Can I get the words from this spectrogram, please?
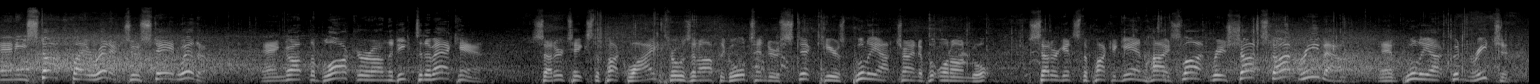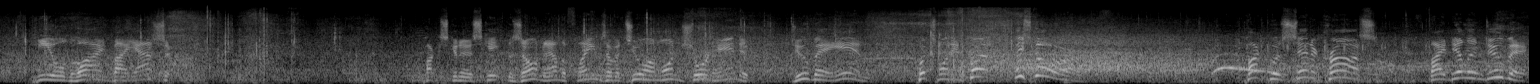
And he's stopped by Rittich, who stayed with him and got the blocker on the deep to the backhand. Sutter takes the puck wide, throws it off the goaltender's stick. Here's Pouliot trying to put one on goal. Sutter gets the puck again, high slot, wrist shot, stop, rebound, and Pouliot couldn't reach it. Healed wide by Yasser. Puck's going to escape the zone. Now the Flames have a two-on-one shorthanded. Dubé in, puts one in front. They score! Puck was sent across by Dillon Dubé.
